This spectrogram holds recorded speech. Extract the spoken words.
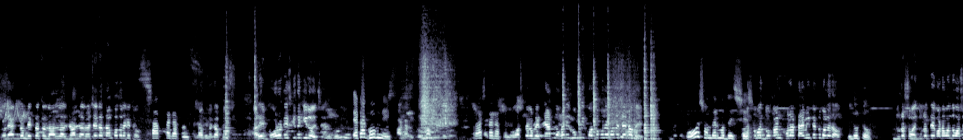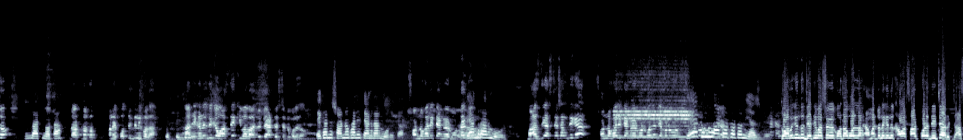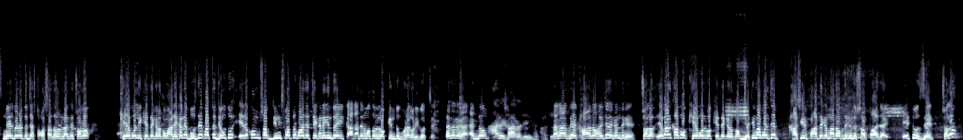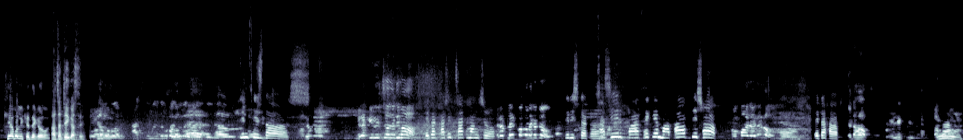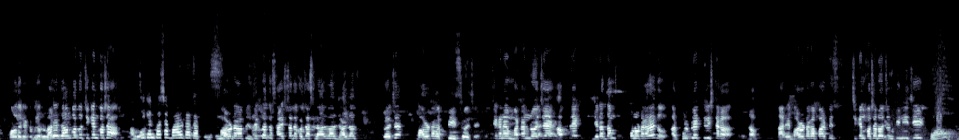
তাহলে একদম দেখতে পাচ্ছ লাল লাল ঝাল ঝাল রয়েছে এটার দাম কত রেখেছো? সাত টাকা পিস সাত টাকা পিস আর এই বড় টেস্কিতে কি রয়েছে? এটা ঘুগনি। দশ টাকা পেলে দশ টাকা প্লেট এতখানি ঘুগনি কতক্ষণের মধ্যে শেষ হবে? ও সন্ধ্যের মধ্যে শেষ। তোমার দোকান খোলার টাইমিংটা একটু বলে দাও। দুটো। দুটোর সময়। দুটোর থেকে কটা বন্ধ বসো? রাত নটা। রাত নটা। মানে প্রত্যেক দিনই খোলা? আর এখানে যদি কেউ আসে কীভাবে আসবে? একটু অ্যাড্রেসটা একটু বলে দাও। এখানে স্বর্ণখালি ট্যাংরার মোড় এটা। স্বর্ণখালী ট্যাংরার মোড় ট্যাংরার মোড়। মাঝদিয়া স্টেশন থেকে তো আমি কিন্তু জেঠিমার সঙ্গে কথা বললাম। আমার জন্য কিন্তু খাবার সার্ভ করে দিয়েছে। আর জাস্ট মেল বেরোতে জাস্ট অসাধারণ লাগছে। চলো খেয়ে বলি খেতে কীরকম? আর এখানে বুঝতেই পারছ যেহেতু এরকম সব জিনিসপত্র পাওয়া যাচ্ছে এখানে কিন্তু এই কাকাদের মতন লোক কিন্তু ঘোরাঘুরি করছে। তাই তো কাকা? একদম? আমি সারাদিন কাকা আজকে খাওয়া দাওয়া হয়েছে এখান থেকে? চলো এবার খাব খেয়ে বলব খেতে কীরকম। জেঠিমা বলছে খাসির পা থেকে মাথা অব্দি কিন্তু সব পাওয়া যায়। এ টু জেড চলো খেয়ে বলি খেতে কীরকম। আচ্ছা ঠিক আছে। তিন পিস দশ এটা কি দিচ্ছ জেঠিমা? এটা খাসির ছাট মাংস। এটা প্লেট কত রেখেছো? তিরিশ টাকা। খাসির পা থেকে মাথা অব্দি সব। সব পাওয়া যায় তাই তো? হ্যাঁ এটা হাফ এটা হাফ আর বড় বড় দেখে একটা বিরল। আর এর দাম কত? চিকেন কষা? চিকেন কষা বারো টাকা। পিস বারো টাকা পিস দেখতে সাইজটা দেখো জাস্ট লাল লাল ঝাল ঝাল রয়েছে। বারো টাকা পিস রয়েছে। এখানে মাটন রয়েছে হাফ প্লেট যেটার দাম পনেরো টাকা তাই তো? আর ফুল প্লেট তিরিশ টাকা দাম। আর এই বারো টাকা পার পিস চিকেন কষা রয়েছে রুটি নিয়েছি।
